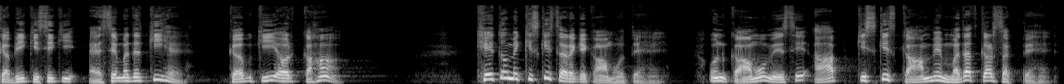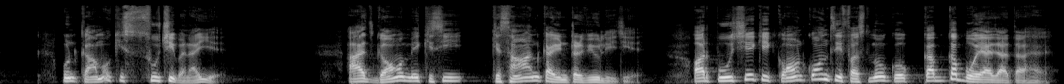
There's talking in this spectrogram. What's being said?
कभी किसी की ऐसे मदद की है? कब की और कहाँ? खेतों में किस किस तरह के काम होते हैं? उन कामों में से आप किस किस काम में मदद कर सकते हैं? उन कामों की सूची बनाइए। आज गाँव में किसी किसान का इंटरव्यू लीजिए और पूछिए कि कौन कौन सी फ़सलों को कब कब बोया जाता है।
